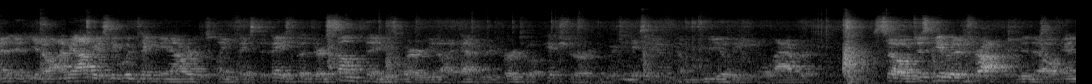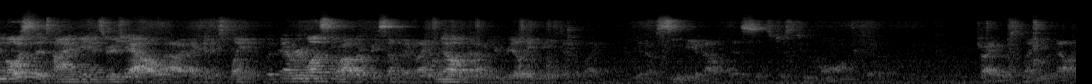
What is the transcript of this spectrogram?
and, and, you know, I mean, obviously, it wouldn't take me an hour to explain face to face, but there are some things where, you know, I'd have to refer to a picture, in which case it would become really elaborate. So just give it a try, you know, and most of the time, the answer is, yeah, I'll, I I can explain it, but every once in a while, there'll be something like, no, no, you really need to, like, you know, see me about this, it's just too long to try to explain without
